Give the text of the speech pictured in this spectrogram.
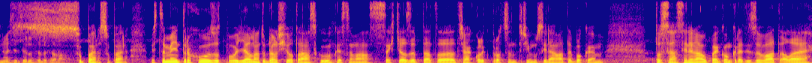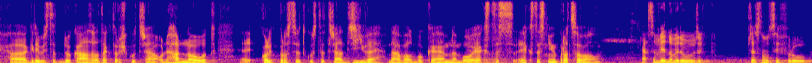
investice do sebe sama. Super, super. Vy jste mi trochu zodpověděl na tu další otázku, kde jsem vás se chtěl zeptat eh, třeba kolik procent příjmu si dáváte bokem. To se asi nedá úplně konkretizovat, ale eh, kdybyste to dokázal tak trošku třeba odhadnout, eh, kolik prostředků jste třeba dříve dával bokem, nebo jak jste, jak jste s nimi pracoval? Já jsem v jednom videu řekl přesnou cifru,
